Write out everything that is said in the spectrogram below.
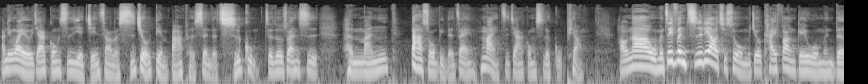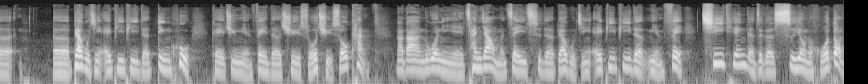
那另外有一家公司也减少了十九点八 percent 的持股，这都算是很蛮大手笔的在卖这家公司的股票。好，那我们这份资料其实我们就开放给我们的呃标股金 APP 的订户，可以去免费的去索取收看。那当然，如果你也参加我们这一次的标股金 APP 的免费。七天的这个试用的活动，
